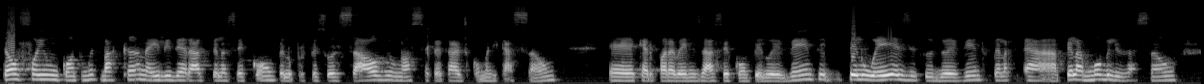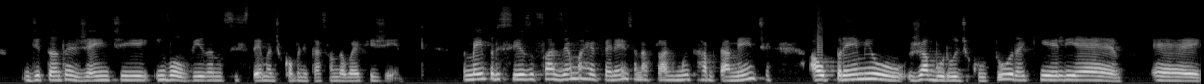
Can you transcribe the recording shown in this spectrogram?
Então foi um encontro muito bacana aí liderado pela SECOM, pelo professor Salve, o nosso secretário de comunicação. É, quero parabenizar a SECOM pelo evento, pelo êxito do evento, pela, a, pela mobilização de tanta gente envolvida no sistema de comunicação da UFG. Também preciso fazer uma referência, na Flávia, muito rapidamente, ao prêmio Jaburu de Cultura, que ele é, é,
